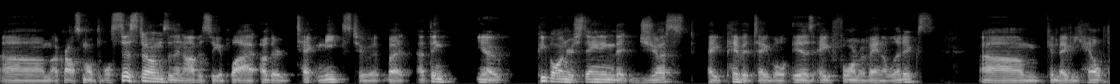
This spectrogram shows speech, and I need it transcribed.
um, across multiple systems and then obviously apply other techniques to it. But I think, you know, people understanding that just a pivot table is a form of analytics um, can maybe help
